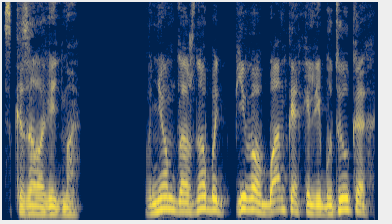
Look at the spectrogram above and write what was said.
сказала ведьма. В нем должно быть пиво в банках или бутылках.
